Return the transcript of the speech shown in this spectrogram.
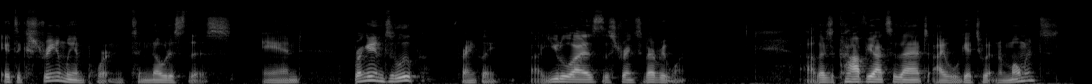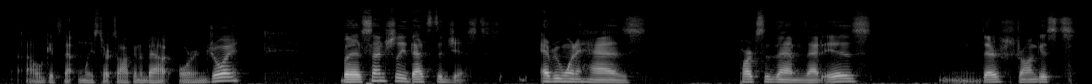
It's extremely important to notice this and bring it into loop, frankly. Uh, utilize the strengths of everyone. Uh, there's a caveat to that. I will get to it in a moment. I will get to that when we start talking about or enjoy. But essentially, that's the gist. Everyone has parts of them that is their strongest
